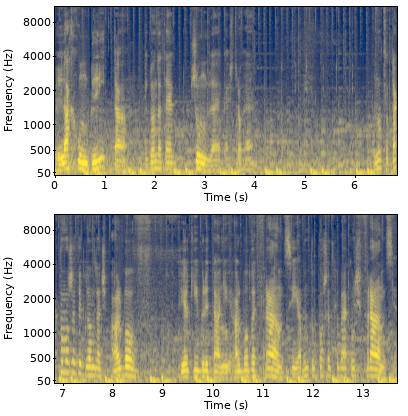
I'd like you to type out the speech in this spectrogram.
La Junglita. Wygląda to jak dżungla jakaś trochę. No co, tak to może wyglądać albo w Wielkiej Brytanii, albo we Francji. Ja bym tu poszedł chyba jakąś Francję.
